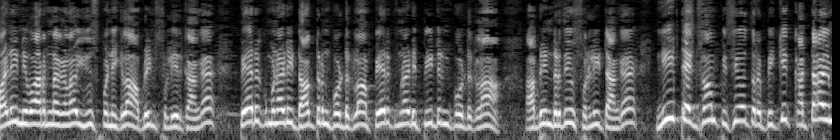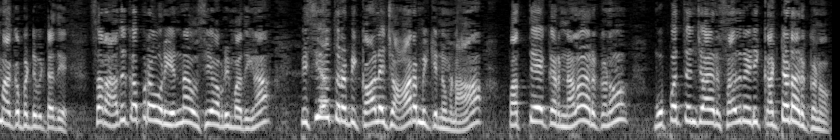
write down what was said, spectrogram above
வலி நிவாரணங்களாக யூஸ் பண்ணிக்கலாம் அப்படின்னு சொல்லியிருக்காங்க. பேருக்கு முன்னாடி டாக்டர்னு போட்டுக்கலாம் பேருக்கு முன்னாடி பீட்டுன்னு போட்டுக்கலாம் அப்படின்றதையும் சொல்லிட்டாங்க. நீட் எக்ஸாம் பிசியோதெரபிக்கு கட்டாயமாக்கப்பட்டு விட்டது. சார் அதுக்கப்புறம் ஒரு என்ன விஷயம் அப்படின்னு பாத்தீங்கன்னா பிசியோதெரபி காலேஜ் ஆரம்பிக்கணும்னா பத்து ஏக்கர் நிலம் இருக்கணும் முப்பத்தஞ்சாயிரம் சதுர அடி கட்டடம் இருக்கணும்.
